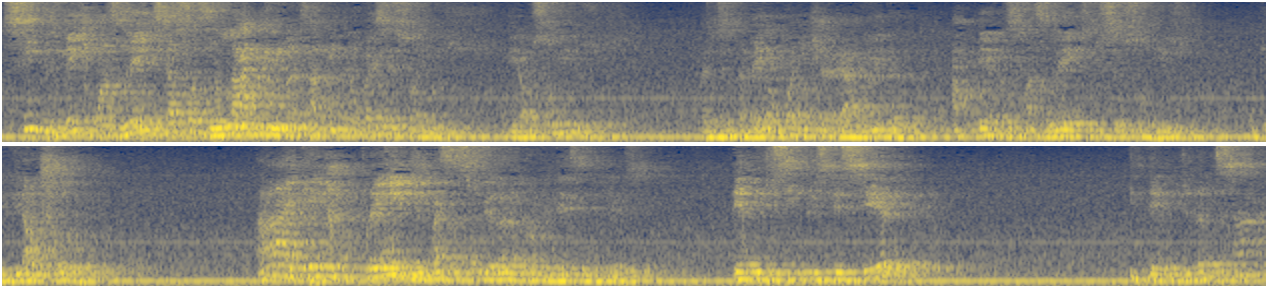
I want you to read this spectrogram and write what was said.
simplesmente com as lentes das suas lágrimas. A vida não vai ser só isso, virá o sorriso. Mas você também não pode enxergar a vida apenas com as lentes do seu sorriso, porque virá o choro. Ai, quem aprende com essa soberana providência de Deus? Tempo de se entristecer e tempo de dançar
